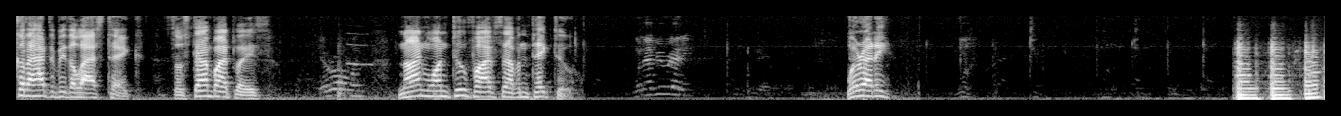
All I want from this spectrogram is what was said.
going to have to be the last take. So stand by, please. You're rolling. 91257, take two. Whenever you're ready. We're ready. One, two, one, two.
